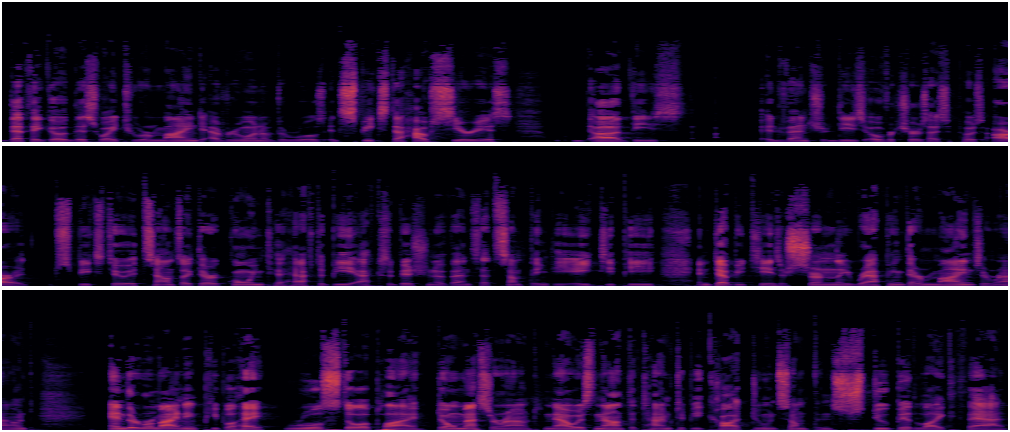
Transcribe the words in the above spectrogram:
that they go this way to remind everyone of the rules, it speaks to how serious uh, these adventure these overtures i suppose are it speaks to it sounds like they're going to have to be exhibition events. That's something the atp and wtas are certainly wrapping their minds around. And they're reminding people hey rules still apply. Don't mess around. Now is not the time to be caught doing something stupid like that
